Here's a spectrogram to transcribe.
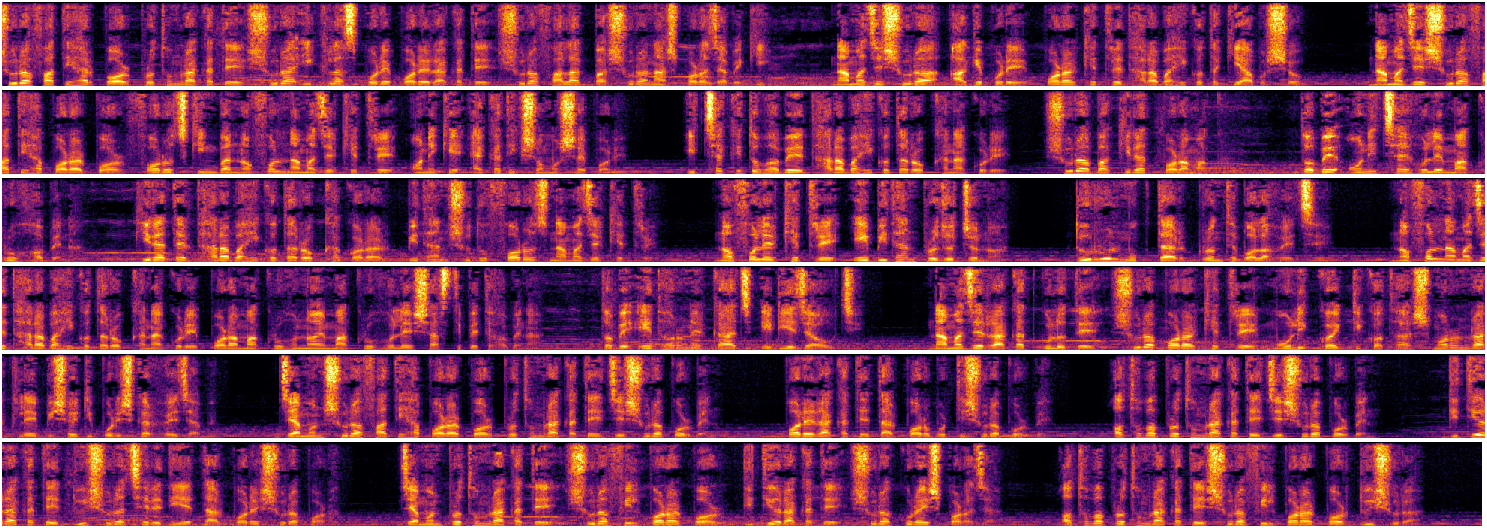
সুরা ফাতিহার পর প্রথম রাকাতে সুরা ইখলাস পরে পরে রাকাতে সুরা ফালাক বা সুরা নাশ পড়া যাবে কি? নামাজে সুরা আগে পড়ে পড়ার ক্ষেত্রে ধারাবাহিকতা কি আবশ্যক? নামাজে সুরা ফাতিহা পড়ার পর ফরজ কিংবা নফল নামাজের ক্ষেত্রে অনেকে একাধিক সমস্যায় পড়ে। ইচ্ছাকৃতভাবে ধারাবাহিকতা রক্ষা না করে সুরা বা কিরাত পড়া মাকরু। তবে অনিচ্ছায় হলে মাকরু হবে না। কিরাতের ধারাবাহিকতা রক্ষা করার বিধান শুধু ফরজ নামাজের ক্ষেত্রে। নফলের ক্ষেত্রে এ বিধান প্রযোজ্য নয়। দুরুল মুক্তার গ্রন্থে বলা হয়েছে নফল নামাজে ধারাবাহিকতা রক্ষা না করে পড়া মাকরুহ নয় মাকরু হলে শাস্তি পেতে হবে না। তবে এ ধরনের কাজ এড়িয়ে যাওয়া উচিত। নামাজের রাকাতগুলোতে সুরা পড়ার ক্ষেত্রে মৌলিক কয়েকটি কথা স্মরণ রাখলে বিষয়টি পরিষ্কার হয়ে যাবে। যেমন, সুরা ফাতিহা পড়ার পর প্রথম রাকাতে যে সুরা পড়বেন পরে রাকাতে তার পরবর্তী সুরা পড়বে, অথবা প্রথম রাকাতে যে সুরা পড়বেন, দ্বিতীয় রাকাতে দুই সুরা ছেড়ে দিয়ে তার পরে সুরা পড়া। যেমন, প্রথম রাকাতে সুরা ফিল পড়ার পর দ্বিতীয় রাকাতে সুরা কুরাইশ পড়া যায়। অথবা প্রথম রাকাতে সুরা ফিল পড়ার পর দুই সুরা,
